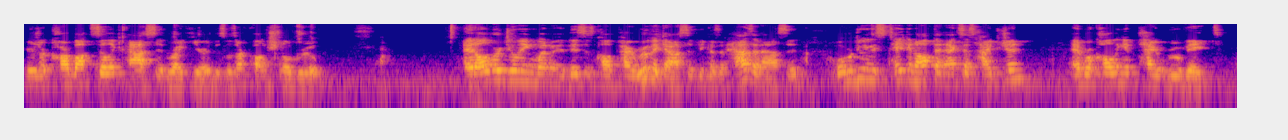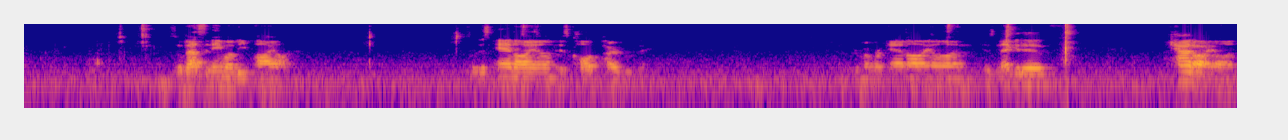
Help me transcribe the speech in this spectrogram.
Here's our carboxylic acid right here. This was our functional group. And all we're doing when this is called pyruvic acid because it has an acid, what we're doing is taking off that excess hydrogen and we're calling it pyruvate. So that's the name of the ion. So this anion is called pyruvate. Remember, anion is negative, cation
